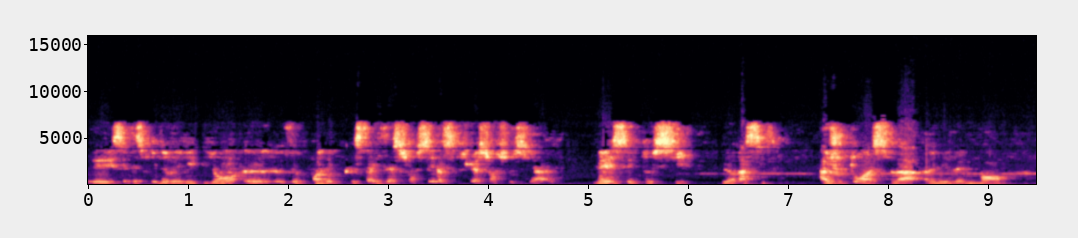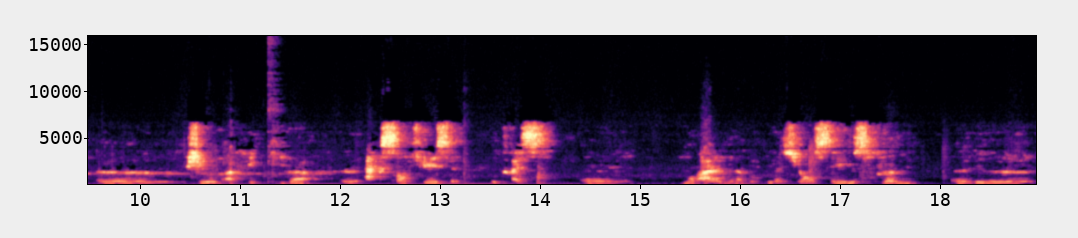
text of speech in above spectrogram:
Et cet esprit de rébellion, euh, le point de cristallisation, c'est la situation sociale, mais c'est aussi le racisme. Ajoutons à cela un événement euh, géographique qui va euh, accentuer cette détresse euh, morale de la population, c'est le cyclone de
